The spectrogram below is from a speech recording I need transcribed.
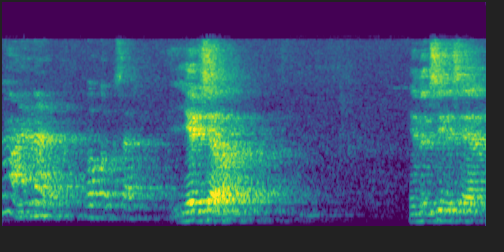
ఉమ్, అన్నారు ఒక్కొక్కసారి ఏడ్చావా ఎందుకు సీరియస్ అయ్యారు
